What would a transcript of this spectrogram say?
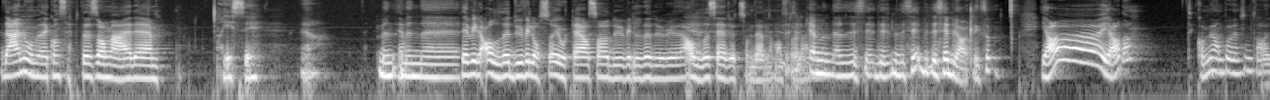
det er noe med det konseptet som er eh, hissig. Ja. Men, men uh, Det vil alle, Du ville også gjort det. altså du ville det, du ville det. Alle ser ut som det når man står ja, men det, ser, det, det, ser, det ser bra ut, liksom. Ja, ja da. Det kommer jo an på hvem som tar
